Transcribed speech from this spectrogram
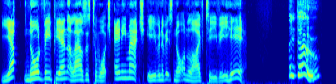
Yep, NordVPN allows us to watch any match, even if it's not on live TV here. They do?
